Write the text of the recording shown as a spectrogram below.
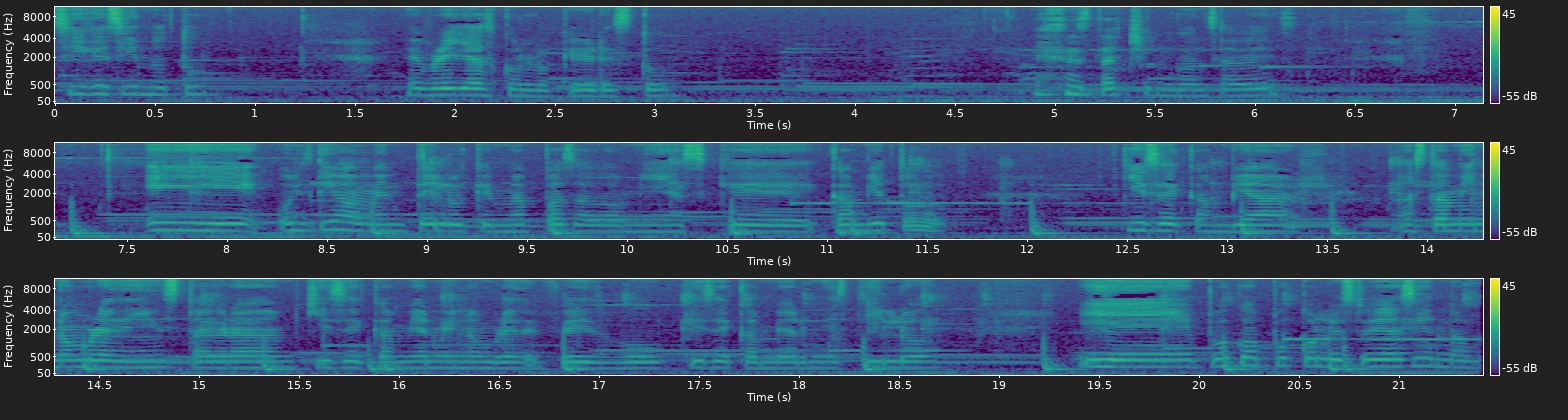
sigues siendo tú. Y brillas con lo que eres tú. Eso está chingón, ¿sabes? Y últimamente lo que me ha pasado a mí es que cambié todo. Quise cambiar hasta mi nombre de Instagram, quise cambiar mi nombre de Facebook, quise cambiar mi estilo y poco a poco lo estoy haciendo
